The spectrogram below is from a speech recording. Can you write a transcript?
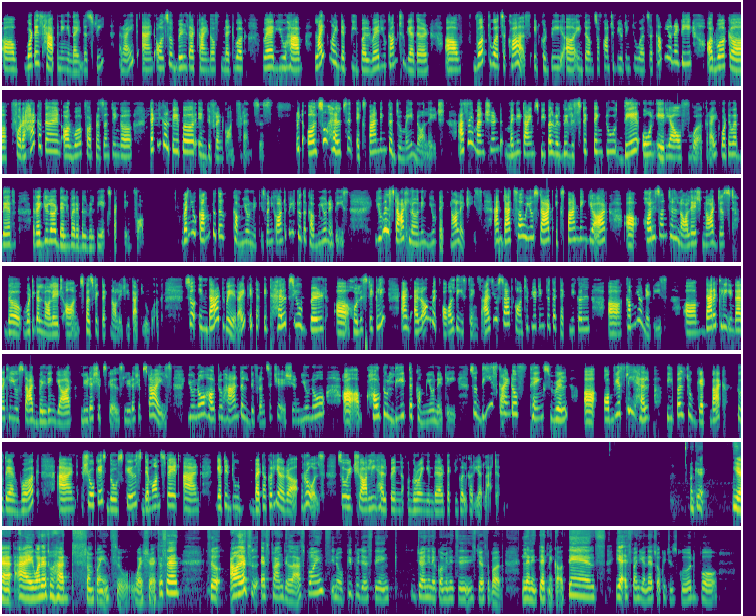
uh, what is happening in the industry right? And also build that kind of network where you have like-minded people where you come together uh, work towards a cause. It could be uh, in terms of contributing towards a community or work uh, for a hackathon or work for presenting a technical paper in different conferences it also helps in expanding the domain knowledge. As I mentioned, many times people will be restricting to their own area of work, right? Whatever their regular deliverable will be expecting for when you come to the communities when you contribute to the communities you will start learning new technologies. And that's how you start expanding your uh, horizontal knowledge not just the vertical knowledge on specific technology that you work. So in that way right it, it helps you build uh, holistically. And along with all these things as you start contributing to the technical uh, communities um, directly indirectly you start building your leadership skills leadership styles. You know how to handle different situation. You know uh, how to lead the community. So these kind of things will uh, obviously help people to get back to their work and showcase those skills demonstrate and get into better career uh, roles. So it surely help in growing in their technical career ladder. Okay. Yeah i wanted to add some points to what Shwetha said. So i wanted to expand the last point. You know people just think joining a community is just about learning technical things yeah expanding your network which is good but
